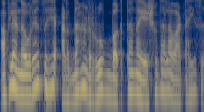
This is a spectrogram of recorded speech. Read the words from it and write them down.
आपल्या नवऱ्याचं हे अर्धांड रूप बघताना यशोदाला वाटायचं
